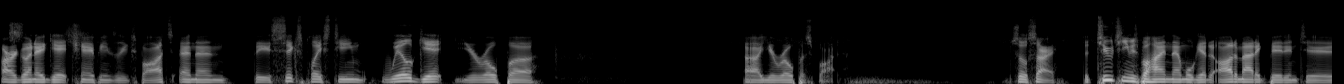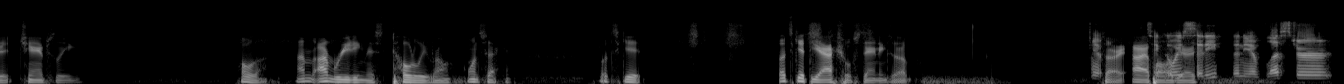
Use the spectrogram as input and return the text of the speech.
are going to get Champions League spots, and then the sixth place team will get Europa uh, Europa spot. So sorry, the two teams behind them will get an automatic bid into Champs League. Hold on, I'm I'm reading this totally wrong. One second. Let's get let's get the actual standings up. Yep. Sorry, I Take away. City, then you have Leicester,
